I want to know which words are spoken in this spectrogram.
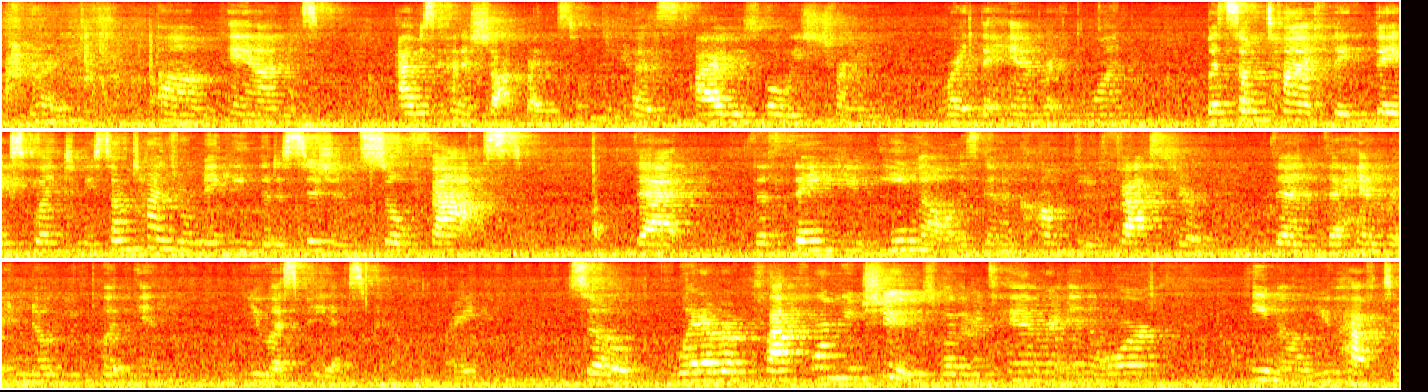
Right? Um, and I was kind of shocked by this one because I was always trained, write the handwritten one. But sometimes, they, they explained to me, sometimes we're making the decision so fast that thank you email is gonna come through faster than the handwritten note you put in USPS mail, right? So whatever platform you choose, whether it's handwritten or email, you have to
